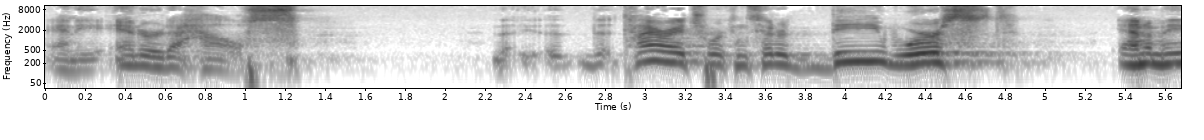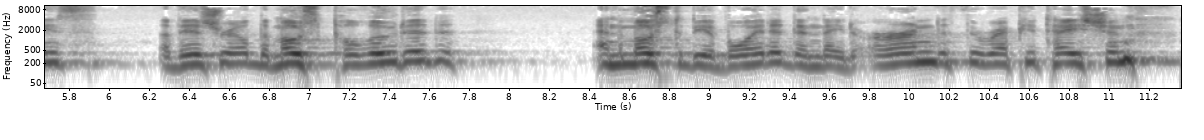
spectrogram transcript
and he entered a house. The, Tyrites were considered the worst enemies of Israel, the most polluted, and the most to be avoided, and they'd earned the reputation.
